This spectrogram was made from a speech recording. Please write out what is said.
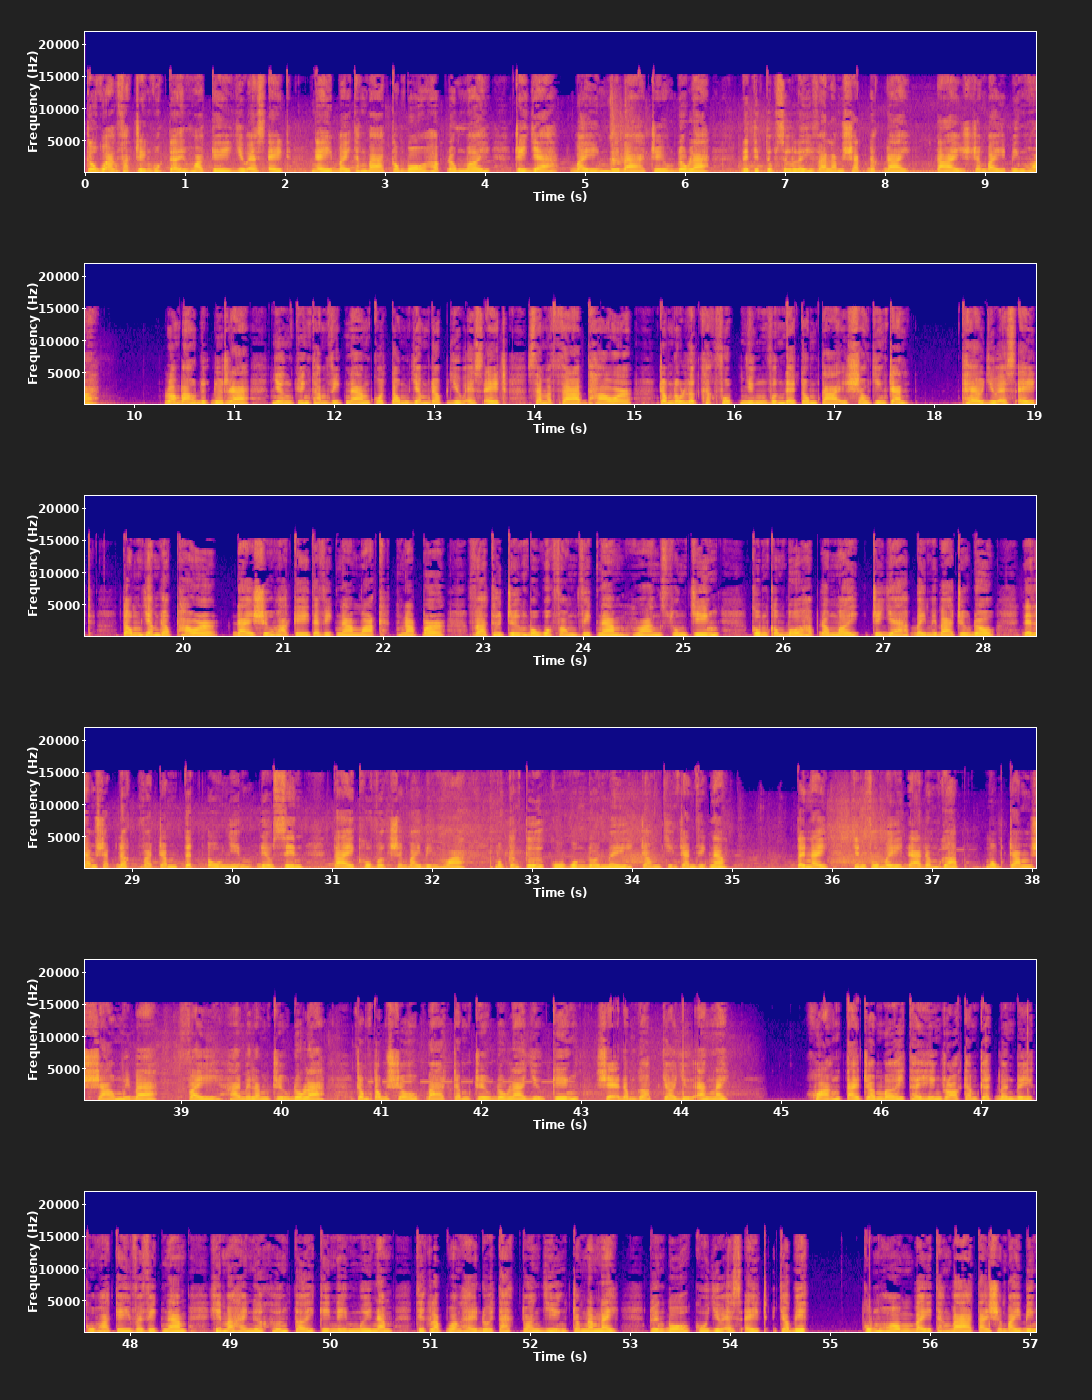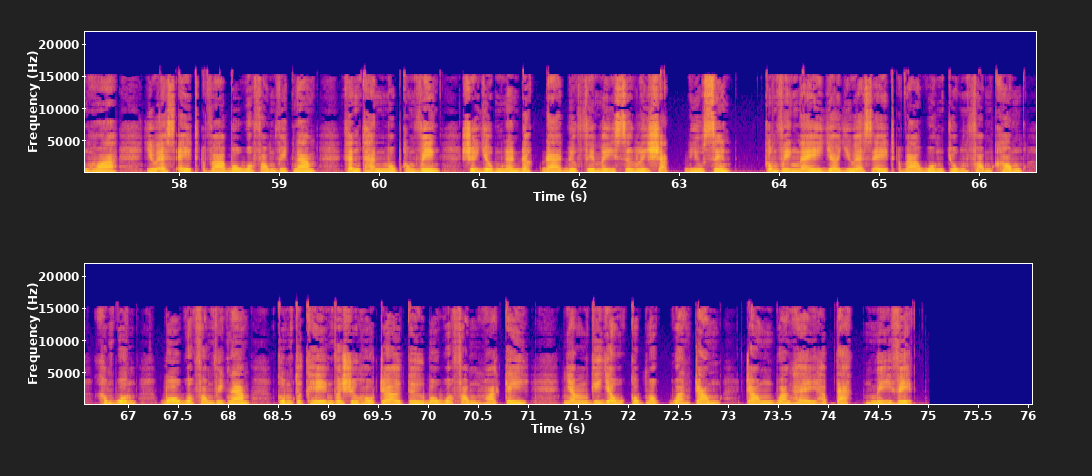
Cơ quan Phát triển Quốc tế Hoa Kỳ USAID ngày 7 tháng 3 công bố hợp đồng mới trị giá 73 triệu đô la để tiếp tục xử lý và làm sạch đất đai tại sân bay Biên Hòa. Loan báo được đưa ra nhân chuyến thăm Việt Nam của Tổng Giám đốc USAID Samantha Power trong nỗ lực khắc phục những vấn đề tồn tại sau chiến tranh. Theo USAID, Tổng Giám đốc Power, Đại sứ Hoa Kỳ tại Việt Nam Mark Knapper và Thứ trưởng Bộ Quốc phòng Việt Nam Hoàng Xuân Chiến cùng công bố hợp đồng mới trị giá 73 triệu đô để làm sạch đất và trầm tích ô nhiễm dioxin tại khu vực sân bay Biên Hòa, một căn cứ của quân đội Mỹ trong chiến tranh Việt Nam. Tới nay, chính phủ Mỹ đã đóng góp 163,25 triệu đô la trong tổng số 300 triệu đô la dự kiến sẽ đóng góp cho dự án này. Khoản tài trợ mới thể hiện rõ cam kết bền bỉ của Hoa Kỳ với Việt Nam khi mà hai nước hướng tới kỷ niệm 10 năm thiết lập quan hệ đối tác toàn diện trong năm nay, tuyên bố của USAID cho biết. Cũng hôm 7 tháng 3 tại sân bay Biên Hòa, USAID và Bộ Quốc phòng Việt Nam khánh thành một công viên sử dụng nền đất đã được phía Mỹ xử lý sạch dioxin. Công viên này do USAID và quân chủng phòng không, không quân, Bộ Quốc phòng Việt Nam cùng thực hiện với sự hỗ trợ từ Bộ Quốc phòng Hoa Kỳ nhằm ghi dấu cột mốc quan trọng trong quan hệ hợp tác Mỹ-Việt.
